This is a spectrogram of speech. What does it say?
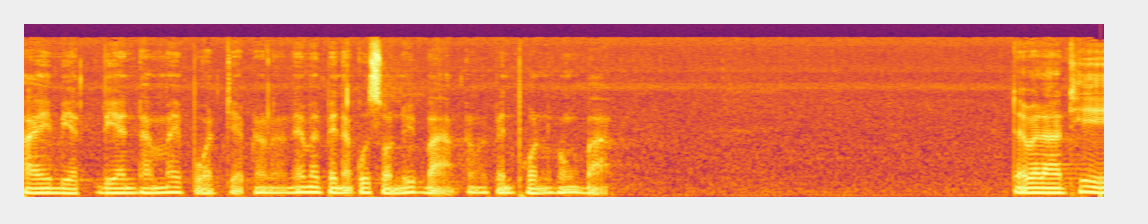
ภัยเบียดเบียนทำให้ปวดเจ็บทั้งนั้นนี่มันเป็นอกุศลวิบากมันเป็นผลของบาปแต่เวลาที่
